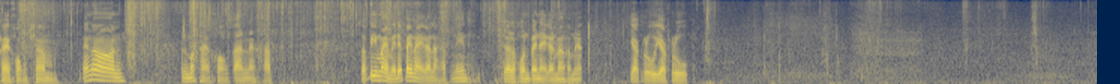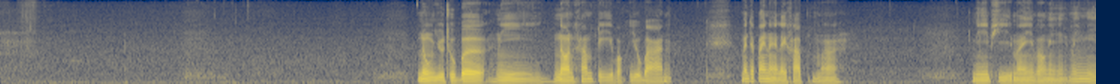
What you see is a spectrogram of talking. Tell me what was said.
ขายของชำแน่นอนเรามาขายของกันนะครับ แล้วปีใหม่ไม่ได้ไปไหนกันเหรอครับ นี่แต่ละคนไปไหนกันบ้างครับเนี่ย อยากรู้อยากรู้ หนุ่มยูทูบเบอร์นี่นอนข้ามปีบอกอยู่บ้าน ไม่ได้ไปไหนเลยครับ มา มีผีไหมบอกงี้ ไม่มี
